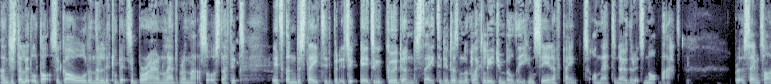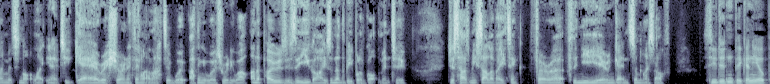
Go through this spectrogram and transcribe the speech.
and just the little dots of gold and the little bits of brown leather and that sort of stuff. It's it's understated, but it's a, it's a good understated. It doesn't look like a Legion builder. You can see enough paint on there to know that it's not that. But at the same time, it's not like you know too garish or anything like that. It work, I think it works really well. And the poses that you guys and other people have got them into just has me salivating for uh, for the new year and getting some myself. So you didn't pick any up?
